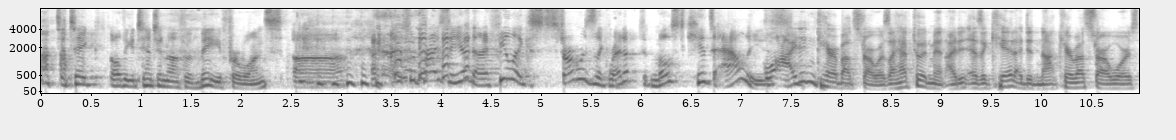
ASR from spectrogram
I, to take all the attention off of me for once, uh, I'm surprised to hear that. I feel like Star Wars is like right up to most kids' alleys. Well, I didn't care about Star Wars. I have to admit, I didn't. As a kid, I did not care about Star Wars.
